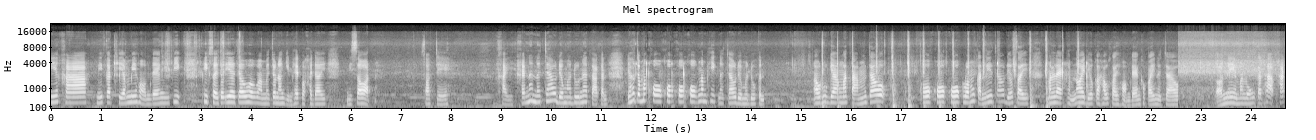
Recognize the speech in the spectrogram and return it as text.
มีคา มีกระเทียมมีหอมแดงมีพริกพริกใส่ตัวเอี้ยเจ้าเพราะว่าแม่เจ้านางกินเผ็ดบ่ใครได้มีซอสซอสเจ ไข่แค่นั้นนะเจ้าเดี๋ยวมาดูหน้าตากัน เดี๋ยวจะมาโคโคโคโคน้ำพริกนะเจ้าเดี๋ยวมาดูกัน เอาทุกอย่างมาตำเจ้า คกโคกโคกรวมกันนี่เจ้าเดี๋ยวใส่มันแหลกแหมน้อยเดี๋ยวก็เฮาใส่หอมแดงเข้าไปนะเจ้า ตอนนี้มาลงกระทะพัด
